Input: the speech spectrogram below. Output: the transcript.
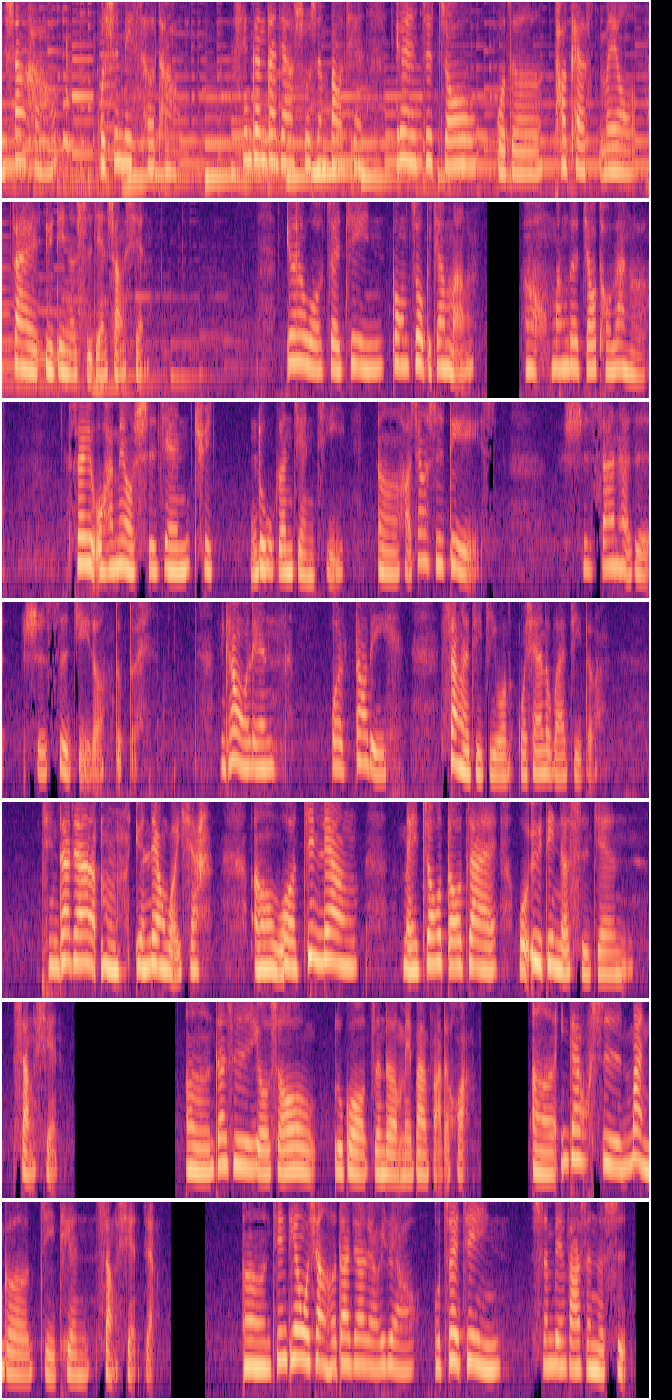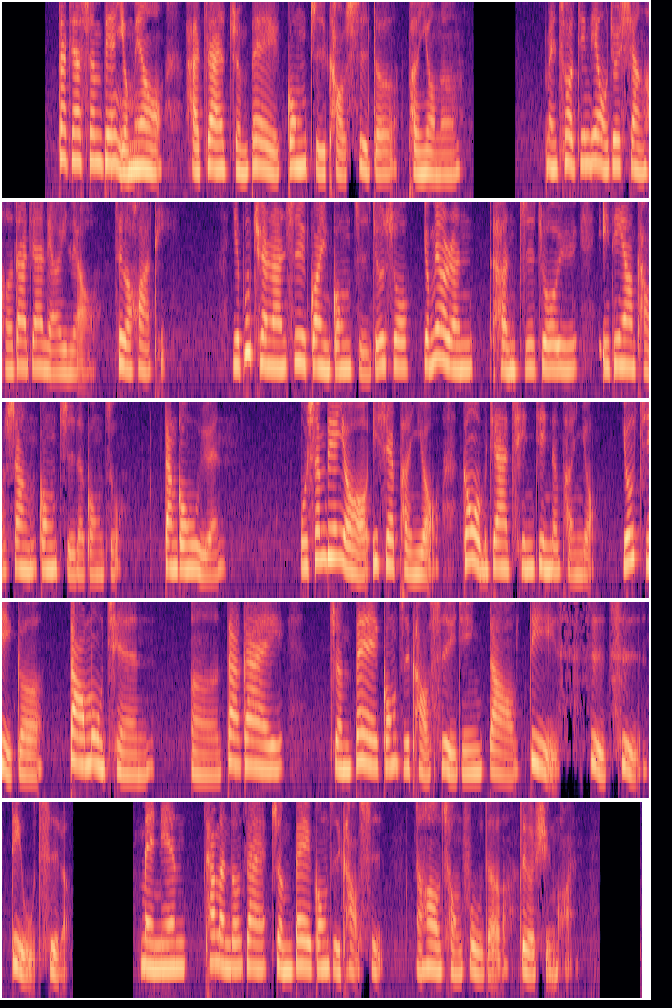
晚上好，我是 Miss 核桃。先跟大家说声抱歉，因为这周我的 Podcast 没有在预定的时间上线，因为我最近工作比较忙，哦，忙得焦头烂额，所以我还没有时间去录跟剪辑。嗯，好像是第十三还是十四集了，对不对？你看我连我到底上了几集，我我现在都不太记得，请大家嗯原谅我一下。嗯，我尽量每周都在我预定的时间上线。嗯，但是有时候。如果真的没办法的话，嗯，应该是慢个几天上线这样。嗯，今天我想和大家聊一聊我最近身边发生的事。大家身边有没有还在准备公职考试的朋友呢？没错，今天我就想和大家聊一聊这个话题。也不全然是关于公职，就是说有没有人很执着于一定要考上公职的工作，当公务员。我身边有一些朋友，跟我们家亲近的朋友，有几个到目前，呃，大概准备公职考试已经到第四次、第五次了，每年。他们都在准备公职考试，然后重复的这个循环。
